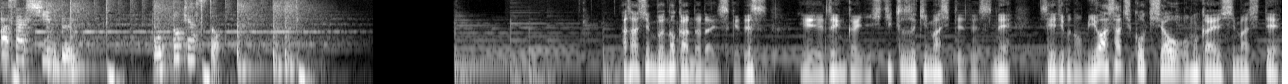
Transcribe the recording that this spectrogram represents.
朝日新聞ポッドキャスト。朝日新聞の神田大輔です、えー、前回に引き続きましてですね政治部の三輪幸子記者をお迎えしまして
